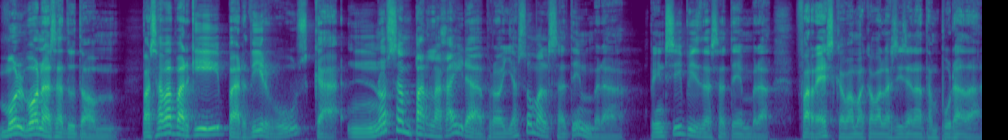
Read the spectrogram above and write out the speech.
Molt bones a tothom. Passava per aquí per dir-vos que no se'n parla gaire, però ja som al setembre, principis de setembre. Fa res que vam acabar la sisena temporada.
